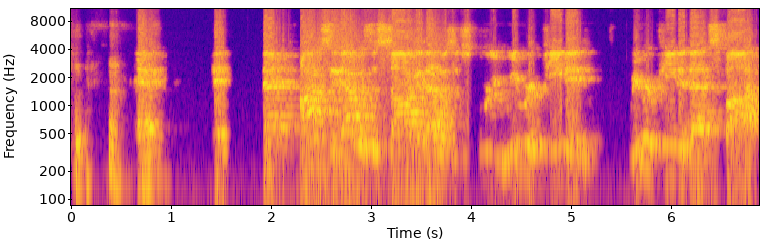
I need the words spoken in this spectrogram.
and, and that honestly, that was the saga. That was the story. We repeated we repeated that spot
